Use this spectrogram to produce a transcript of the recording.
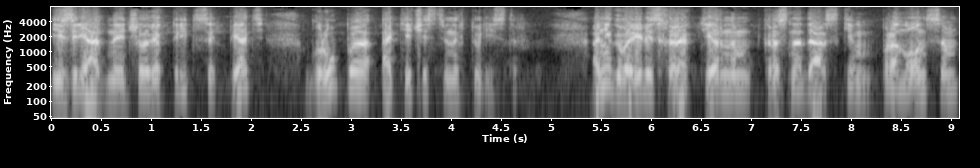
изрядная человек 35 группа отечественных туристов. Они говорили с характерным краснодарским прононсом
